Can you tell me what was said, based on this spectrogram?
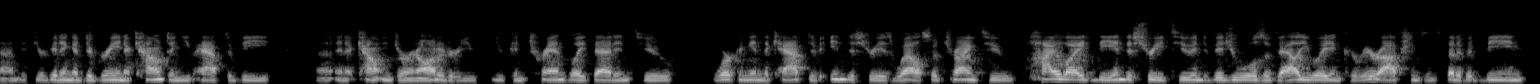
um, if you're getting a degree in accounting, you have to be uh, an accountant or an auditor. You you can translate that into working in the captive industry as well. So trying to highlight the industry to individuals evaluating career options instead of it being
